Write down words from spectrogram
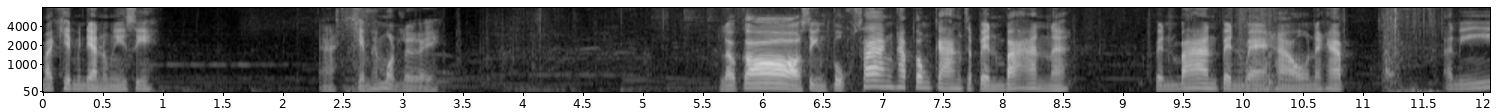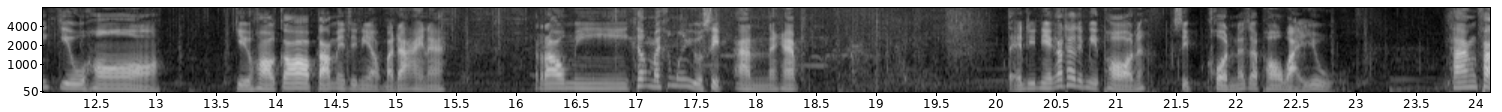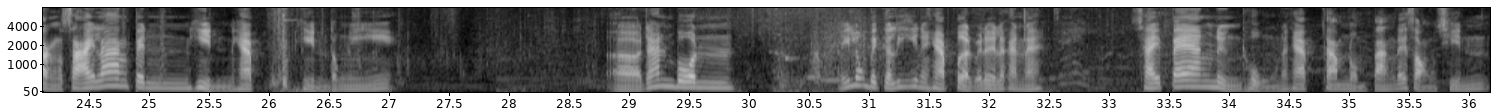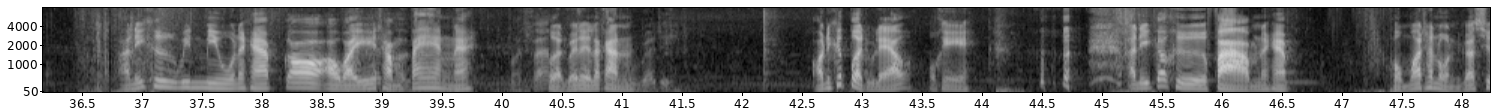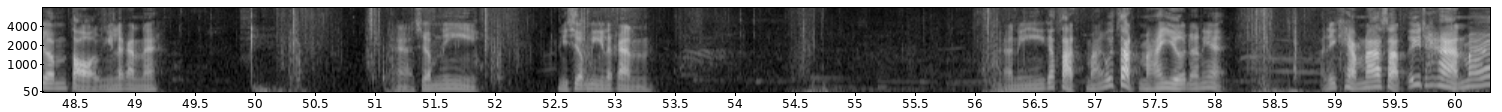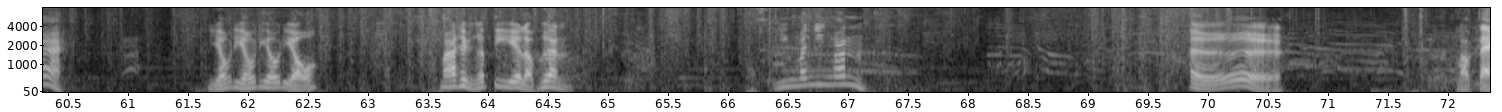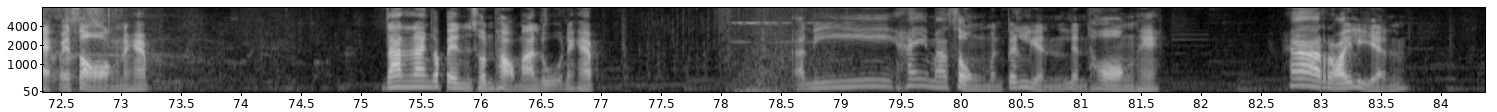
มาเค็มเป็นแดนตรงนี้สิ อะเค็มให้หมดเลย แล้วก็สิ่งปลูกสร้างครับตรงกลางจะเป็นบ้านนะ เป็นบ้านเป็นแวร์เฮาส์นะครับ อันนี้กิลฮอกิลฮอก็ปั๊มเอนจิเนียร์ออกมาได้นะ เรามีเครื่องไม้เครื่องมืออยู่ 10 อันนะครับ แต่เอนจิเนียร์ก็น่าจะมีพอนะสิบคนน่าจะพอไหวอยู่ ทางฝั่งซ้ายล่างเป็นหินครับขุดหินตรงนี้เอ่อด้านบนอันนี้ลงเบเกอรี่นะครับ เปิดไว้เลยแล้วกันนะ ใช้แป้ง 1 ถุงนะครับทำขนมปังได้ 2 ชิ้น อันนี้คือวินมิลนะครับ ก็เอาไว้ทำแป้งนะ เปิดไว้เลยแล้วกันอ๋อนี่คือเปิดอยู่แล้ว โอเค อันนี้ก็คือฟาร์มนะครับ ผมว่าถนนก็เชื่อมต่ออย่างนี้แล้วกันนะ อ่าเชื่อมนี่นี่เชื่อมนี่แล้วกัน อันนี้ก็ตัดไม้อุ้ยตัดไม้เยอะนะเนี่ย อันนี้แคมป์ล่าสัตว์เอ้ยทหารมา เดี๋ยวเดี๋ยวเดี๋ยวเดี๋ยวมาถึงก็ตีเหรอเพื่อน ยิงมันยิงมัน เออ เราแตกไปสองนะครับ ด้านล่างก็เป็นชนเผ่ามารุนะครับ อันนี้ให้มาส่งเหมือนเป็นเหรียญเหรียญทองแฮะห้าร้อยเหรียญ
